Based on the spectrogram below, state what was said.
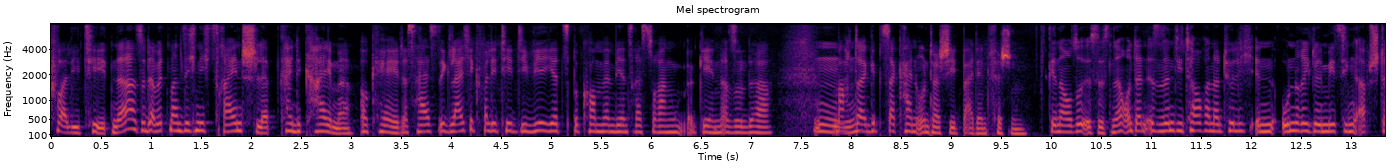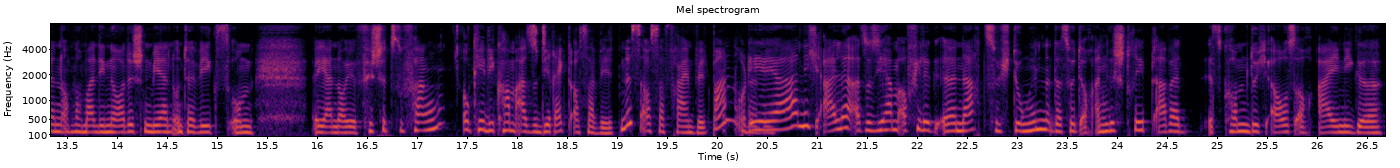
Restaurantqualität, ne? Also damit man sich nichts reinschleppt, keine Keime. Okay, das heißt die gleiche Qualität, die wir jetzt bekommen, wenn wir ins Restaurant gehen. Also da mhm. macht da gibt's da keinen Unterschied bei den Fischen. Genau so ist es, ne? Und dann sind die Taucher natürlich in unregelmäßigen Abständen auch nochmal in den nordischen Meeren unterwegs, um äh, ja neue Fische zu fangen. Okay, die kommen also direkt aus der Wildnis, aus der freien Wildbahn, oder? Ja, wie? nicht alle. Also sie haben auch viele äh, Nachzüchtungen, das wird auch angestrebt, aber es kommen durchaus auch einige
